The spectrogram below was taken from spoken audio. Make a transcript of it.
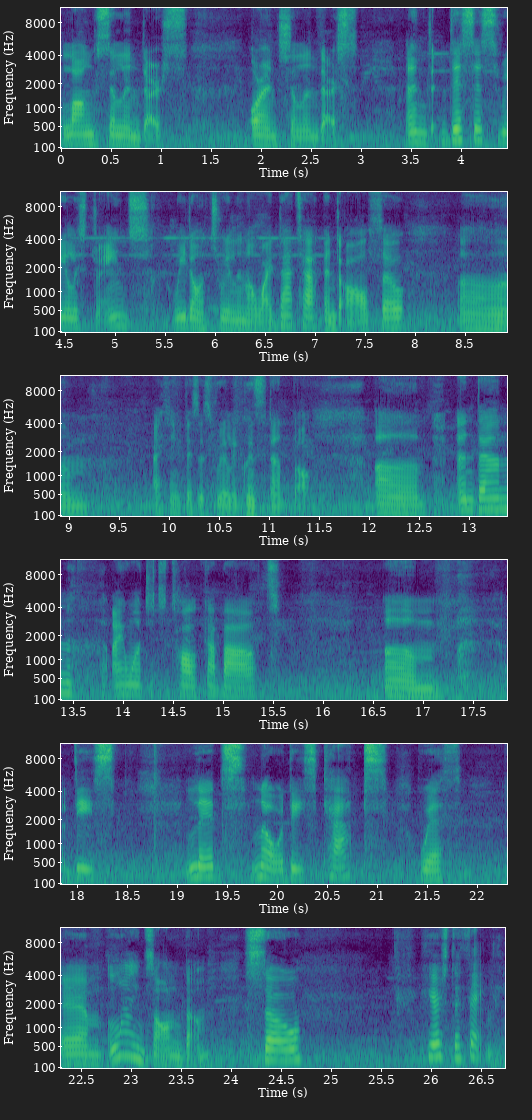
long cylinders, orange cylinders, and this is really strange. We don't really know why that happened. Also. Um, I think this is really coincidental. Um, and then I wanted to talk about um, these lids, no, these caps with um, lines on them. So here's the thing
